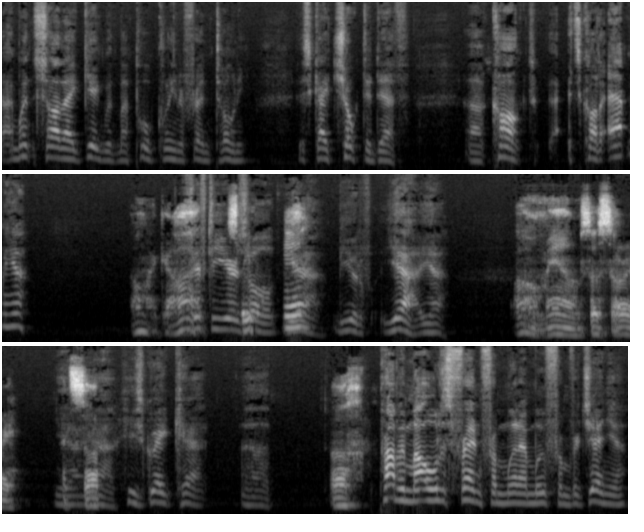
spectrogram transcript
I went and saw that gig with my pool cleaner friend Tony. This guy choked to death, uh, conked. It's called apnea. Oh my god, Fifty years Sleep old. Yeah, beautiful. Yeah, yeah, Oh man, I'm so sorry. yeah. Yeah. He's a great cat. Ugh. probably my oldest friend from when I moved from Virginia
